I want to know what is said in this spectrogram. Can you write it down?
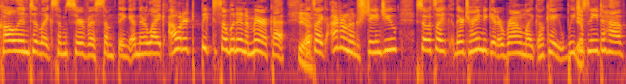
call into like some service something and they're like, I want to speak to someone in America. Yeah. It's like, I don't understand you. So it's like they're trying to get around like, okay, we just need to have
